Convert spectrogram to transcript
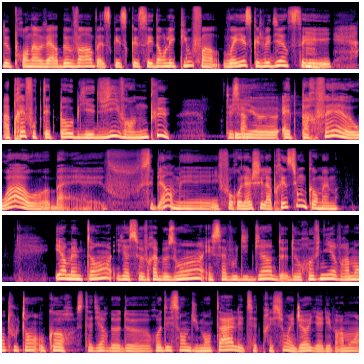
de prendre un verre de vin parce qu'est-ce que c'est dans les clous. Enfin, vous voyez ce que je veux dire? C'est mm. après, il faut peut-être pas oublier de vivre non plus. Et euh, être parfait, waouh, bah, c'est bien, mais il faut relâcher la pression quand même. Et en même temps, il y a ce vrai besoin, et ça vous le dites bien, de, revenir vraiment tout le temps au corps, c'est-à-dire de, redescendre du mental et de cette pression. Et Joy, elle est vraiment,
